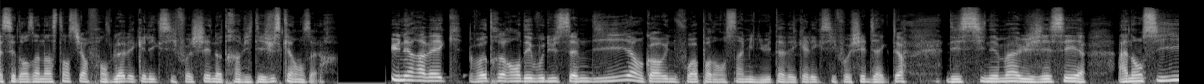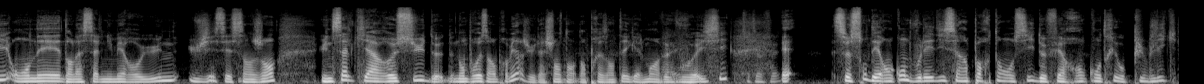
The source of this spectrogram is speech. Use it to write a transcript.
C'est dans un instant sur France Bleu avec Alexis Fauché, notre invité jusqu'à 11h. Une heure avec votre rendez-vous du samedi, encore une fois pendant cinq minutes avec Alexis Fauché, directeur des cinémas UGC à Nancy. On est dans la salle numéro 1, UGC Saint-Jean, une salle qui a reçu de, de nombreuses avant-premières. J'ai eu la chance d'en présenter également avec ouais, vous ici. Tout à fait. Et ce sont des rencontres, vous l'avez dit, c'est important aussi de faire rencontrer au public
